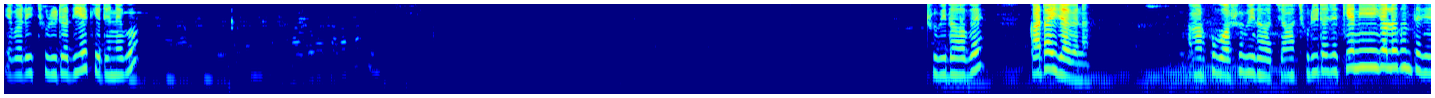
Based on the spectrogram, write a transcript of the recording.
এবার এই ছুরিটা দিয়ে কেটে নেব। সুবিধা হবে। কাটাই যাবে না। আমার খুব অসুবিধা হচ্ছে। আমার ছুরিটা যে কে নিয়ে গেল এখান থেকে?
